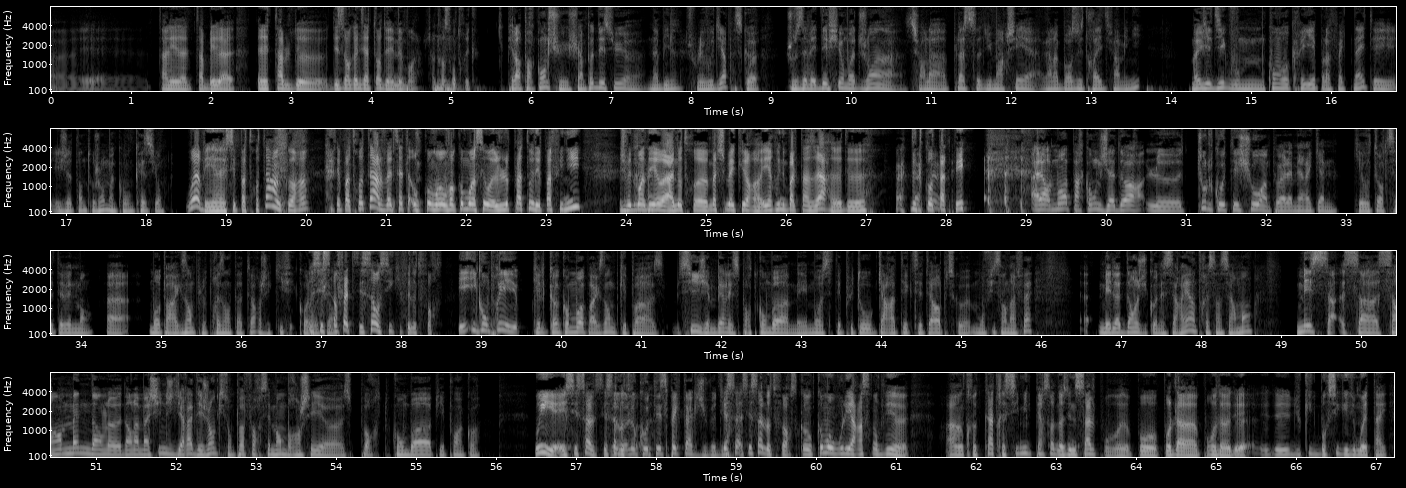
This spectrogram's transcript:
dans les tables, dans les tables de, des organisateurs de MMA. Chacun son truc. Puis alors par contre, je suis, je suis un peu déçu, euh, Nabil. Je voulais vous dire parce que je vous avais défié au mois de juin euh, sur la place du marché euh, vers la bourse du travail de Firmini. M'aviez dit que vous me convoqueriez pour la Fight Night et, et j'attends toujours ma convocation. Ouais, mais euh, c'est pas trop tard encore. Hein. C'est pas trop tard. Le 27, on, on va- commencer. Le plateau n'est pas fini. Je vais demander euh, à notre euh, matchmaker Erwin Balthazar de, de te contacter. Alors moi, par contre, j'adore le tout le côté chaud un peu à l'américaine qui est autour de cet événement. Euh, moi, par exemple, le présentateur, j'ai kiffé quoi. C'est-. En fait, c'est ça aussi qui fait notre force. Et y compris quelqu'un comme moi, par exemple, qui est pas, si j'aime bien les sports de combat, mais moi c'était plutôt karaté, etc., parce que mon fils en a fait. Euh, Mais là-dedans, j'y connaissais rien, très sincèrement. Mais ça, ça, ça emmène dans le, dans la machine, je dirais, des gens qui sont pas forcément branchés euh, sport, combat, pied-point, quoi. Oui, et c'est ça, c'est ça Le, notre le côté spectacle, je veux C'est dire. ça, c'est ça notre force. Comme, comme on voulait rassembler euh, entre 4 et 6 000 personnes dans une salle pour euh, pour pour, la, pour le- du kickboxing et du muay thai.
